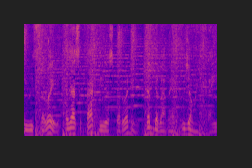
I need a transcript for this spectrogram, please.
વિવિધ સ્થળોએ પ્રજાસત્તાક દિવસ પર્વની દબદબાભેર ઉજવણી કરાઈ.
